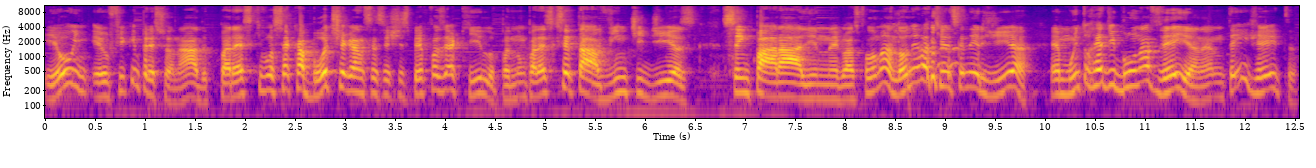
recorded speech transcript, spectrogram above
eu, eu fico impressionado que parece que você acabou de chegar na CCXP pra fazer aquilo. Não parece que você tá há 20 dias sem parar ali no negócio. Falou, mano, de onde ela tira essa energia? É muito Red Bull na veia, né? Não tem jeito.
